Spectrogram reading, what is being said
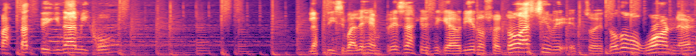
bastante dinámico. Las principales empresas que abrieron, sobre todo HB, sobre todo Warner,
